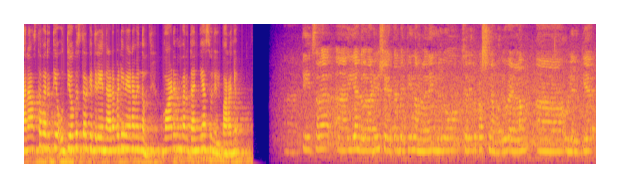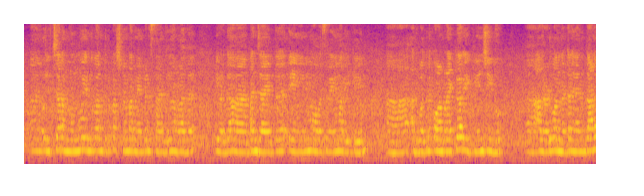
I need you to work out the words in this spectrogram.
അനാസ്ഥ വരുത്തിയ ഉദ്യോഗസ്ഥർക്കെതിരെ നടപടി വേണമെന്നും വാർഡ് മെമ്പർ ധന്യ സുനിൽ പറഞ്ഞു. ടീച്ചർ ഈ അംഗൻവാടി വിഷയത്തെ പറ്റി നമ്മളെ ഇങ്ങനെ ഒരു ചെറിയൊരു പ്രശ്നം ഒരു വെള്ളം ഉള്ളിലേക്ക് ഒലിച്ചിറങ്ങുന്നു എന്ന് പറഞ്ഞിട്ടൊരു പ്രശ്നം പറഞ്ഞതിന്റെ അടിസ്ഥാനത്തിൽ നമ്മളത് ഇവിടുത്തെ പഞ്ചായത്ത് എയിനും ഓഫീസറേനും അറിയിക്കുകയും അതുപോലെ തന്നെ കോൺട്രാക്ടർ അറിയിക്കുകയും ചെയ്തു. അവരോട് വന്നിട്ട് അതിനെന്താണ്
